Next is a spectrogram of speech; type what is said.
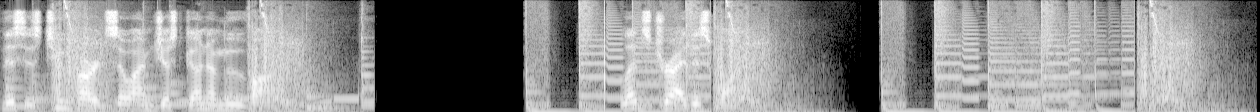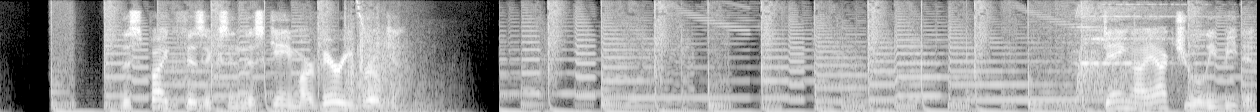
This is too hard so I'm just gonna move on. Let's try this one. The spike physics in this game are very broken. Dang I actually beat it.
